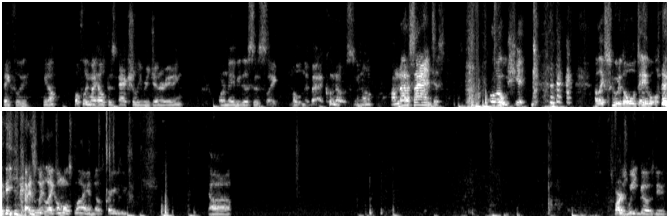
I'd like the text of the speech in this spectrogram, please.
Thankfully, you know. Hopefully, my health is actually regenerating, or maybe this is like holding it back. Who knows? You know, I'm not a scientist. Oh shit. I like scooted the whole table. you guys went like almost flying. That was crazy. Uh, far as weed goes, dude,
